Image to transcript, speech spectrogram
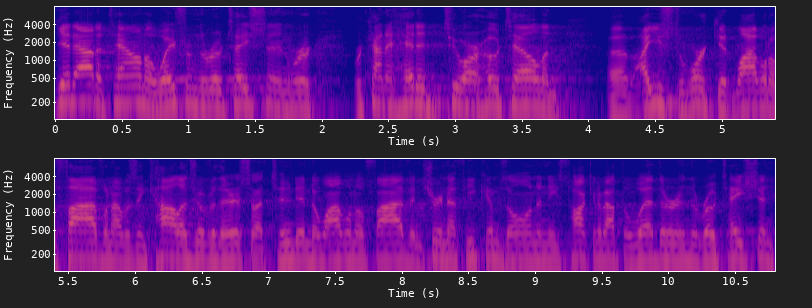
get out of town away from the rotation, and we're, we're kind of headed to our hotel. And uh, I used to work at Y105 when I was in college over there, so I tuned into Y105, and sure enough, he comes on and he's talking about the weather and the rotation.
